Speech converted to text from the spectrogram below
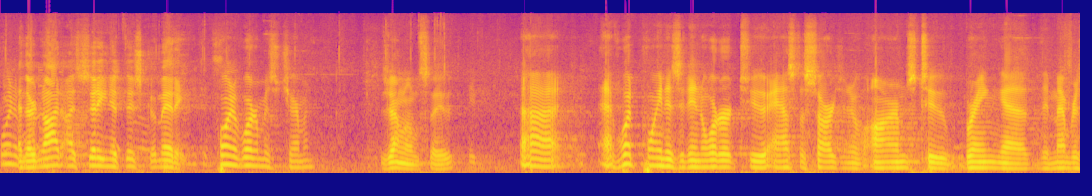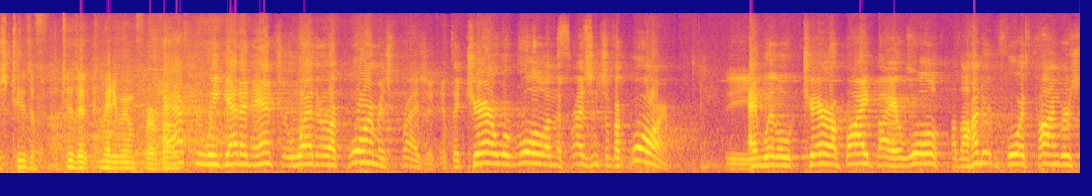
And they're order. not uh, sitting at this committee. Point of order, Mr. Chairman. The gentleman will state it. Uh, At what point is it in order to ask the Sergeant of Arms to bring uh, the members to the, to the committee room for a vote? After we get an answer whether a quorum is present, if the chair will rule on the presence of a quorum, and will the chair abide by a rule of the 104th Congress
